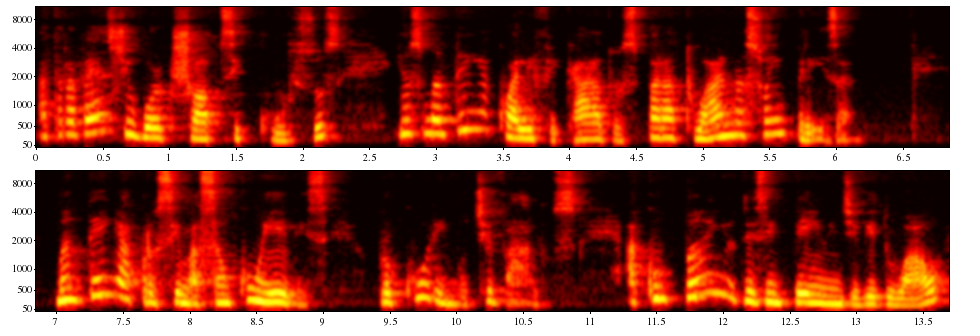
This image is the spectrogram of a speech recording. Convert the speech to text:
através de workshops e cursos e os mantenha qualificados para atuar na sua empresa. Mantenha a aproximação com eles, procure motivá-los, acompanhe o desempenho individual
